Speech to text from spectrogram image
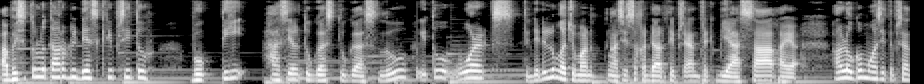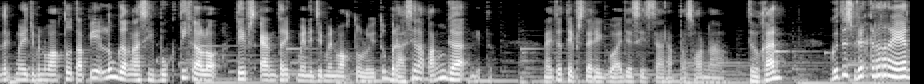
Abis itu lu taruh di deskripsi tuh bukti hasil tugas-tugas lu itu works. Jadi lu nggak cuma ngasih sekedar tips and trick biasa kayak halo gue mau ngasih tips and trick manajemen waktu tapi lu nggak ngasih bukti kalau tips and trick manajemen waktu lu itu berhasil apa enggak gitu. Nah itu tips dari gue aja sih secara personal. Tuh kan? gue tuh sebenarnya keren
